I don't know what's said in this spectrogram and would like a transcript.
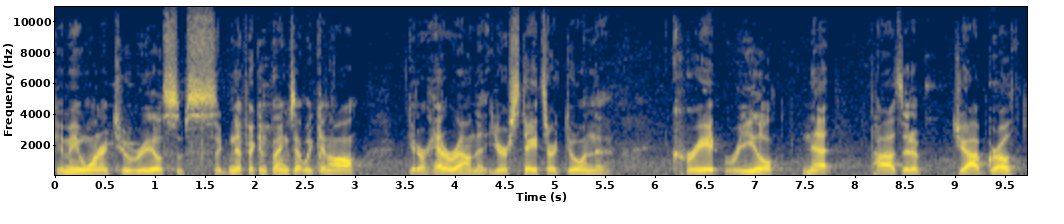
Give me one or two real significant things that we can all get our head around that your states are doing to create real net positive job growth.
